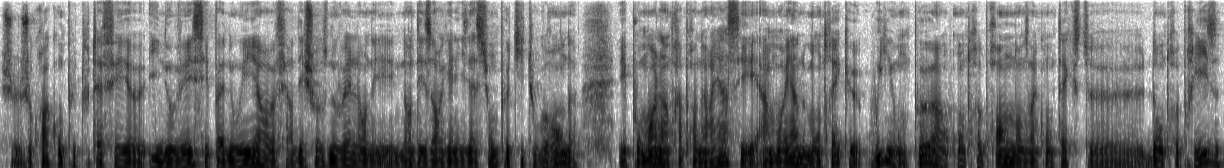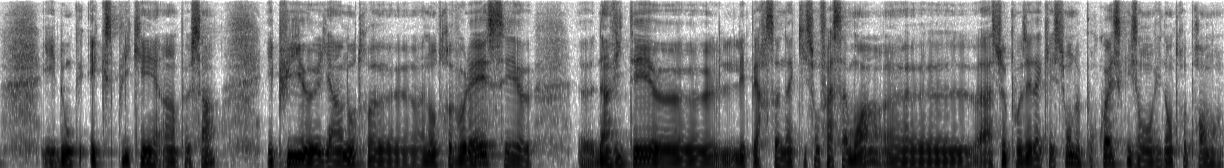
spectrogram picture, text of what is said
Je, crois qu'on peut tout à fait euh, innover, s'épanouir, euh, faire des choses nouvelles dans des, dans des organisations petites ou grandes. Et pour moi, l'entrepreneuriat, c'est un moyen de montrer que oui, on peut hein, entreprendre dans un contexte d'entreprise et donc expliquer un peu ça. Et puis, il y a un autre, un autre volet, c'est d'inviter euh, les personnes qui sont face à moi euh, à se poser la question de pourquoi est-ce qu'ils ont envie d'entreprendre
